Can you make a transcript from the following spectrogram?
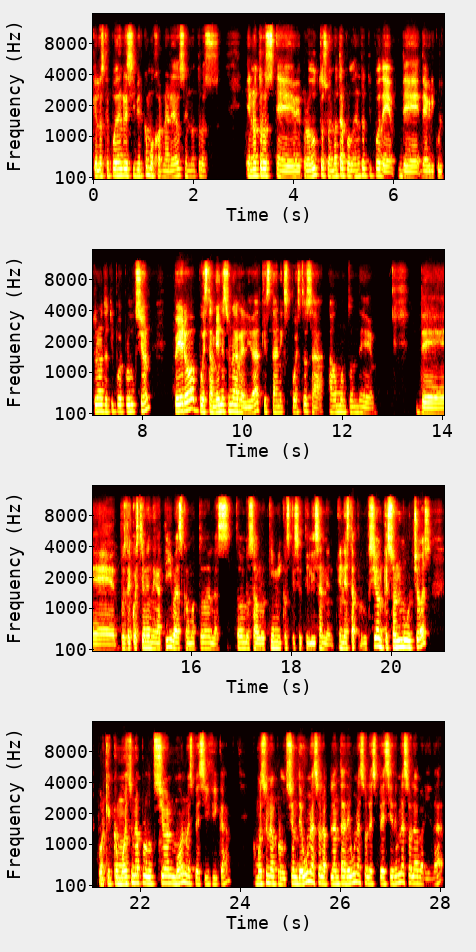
los que pueden recibir como jornaleros en otros, en otros eh, productos o en, en otro tipo de, de, de, agricultura, en otro tipo de producción, pero pues también es una realidad que están expuestos a, a un montón de, de, pues de cuestiones negativas, como todas las, todos los agroquímicos que se utilizan en, en, esta producción, que son muchos, porque como es una producción monoespecífica, como es una producción de una sola planta, de una sola especie, de una sola variedad,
